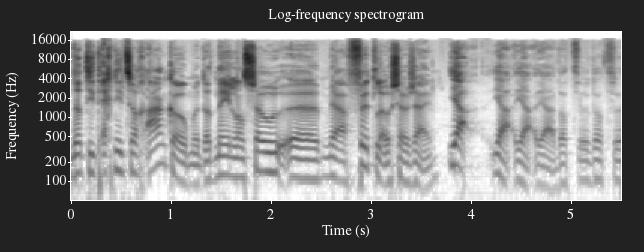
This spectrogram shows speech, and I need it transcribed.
Dat hij het echt niet zag aankomen. Dat Nederland zo eh, ja, futloos zou zijn. Ja, ja, ja, ja dat, eh, dat, eh,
